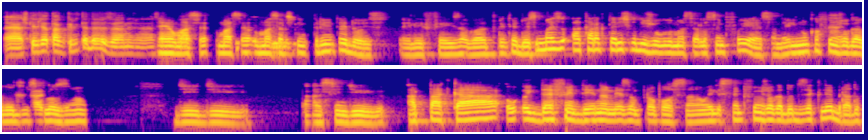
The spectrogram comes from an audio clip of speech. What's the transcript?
É, acho que ele já tá com 32 anos, né? É, o Marcelo, o, Marcelo, o Marcelo tem 32. Ele fez agora 32. Mas a característica do jogo do Marcelo sempre foi essa, né? Ele nunca foi um é, jogador de explosão, de, de assim, de atacar e defender na mesma proporção. Ele sempre foi um jogador desequilibrado.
